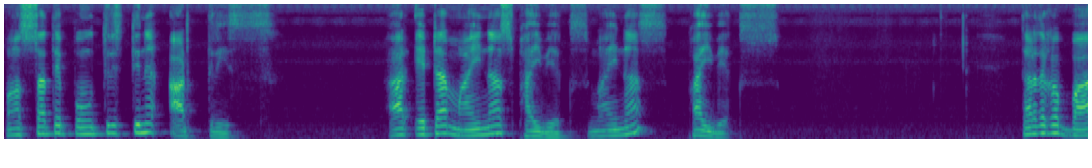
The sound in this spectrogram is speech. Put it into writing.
পাঁচ সাতে পঁয়ত্রিশ তিনে আটত্রিশ। আর এটা minus five x, minus five x. তাহলে দেখো বা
